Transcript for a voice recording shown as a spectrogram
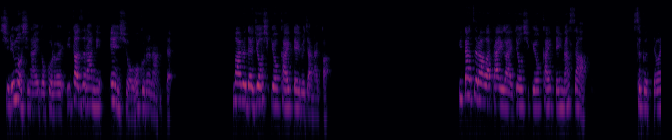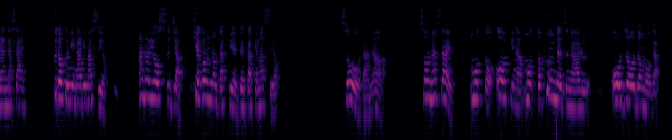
知りもしないところへいたずらに炎書を送るなんて。まるで常識を変えているじゃないか。いたずらは大概常識を変えていますさ。すぐっておやんなさい。苦毒になりますよ。あの様子じゃ、華厳の滝へ出かけますよ。そうだな。そうなさい。もっと大きな、もっと分別のある大蔵どもが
